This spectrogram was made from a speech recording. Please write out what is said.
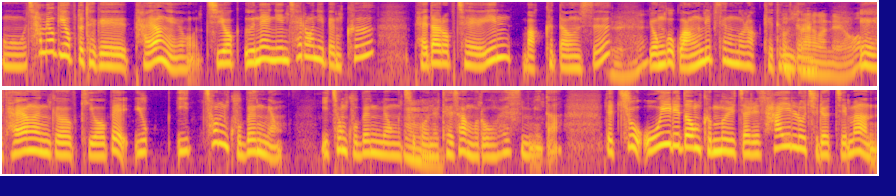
어, 참여 기업도 되게 다양해요. 지역 은행인 채러티뱅크, 배달업체인 마크다운스, 네. 영국 왕립생물학회 등등. 어, 다양하네요. 네, 다양한 기업에 6, 2,900명 2,900명 직원을 음. 대상으로 했습니다. 근데 주 5일이던 근무 일자리를 4일로 줄였지만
